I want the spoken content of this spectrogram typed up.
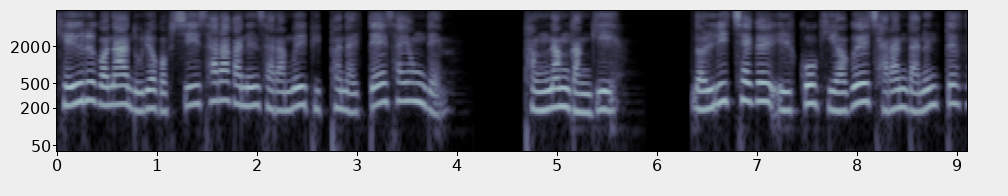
게으르거나 노력 없이 살아가는 사람을 비판할 때 사용됨. 방랑강기. 널리 책을 읽고 기억을 잘한다는 뜻.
